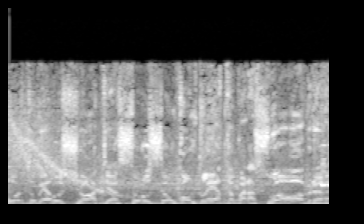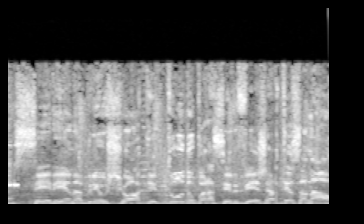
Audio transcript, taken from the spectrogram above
Porto Belo Shop, a solução completa para a sua obra. Serena Bril Shop, tudo para cerveja artesanal.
